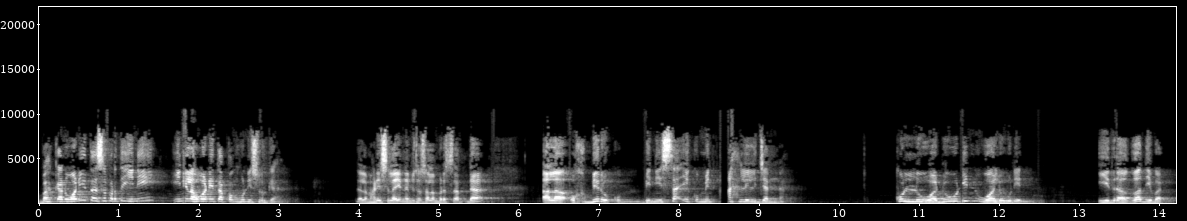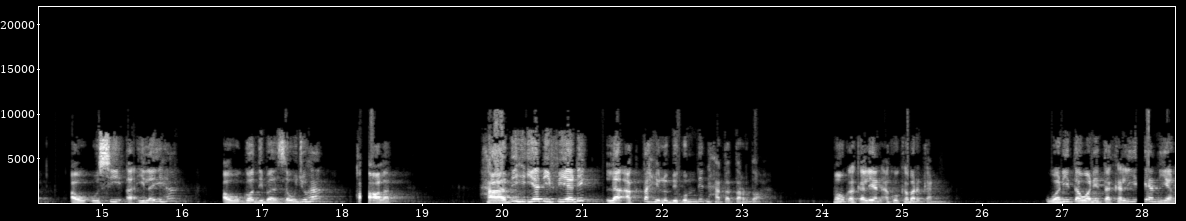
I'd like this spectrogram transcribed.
Bahkan wanita seperti ini, inilah wanita penghuni surga. Dalam hadis lain Nabi SAW bersabda, Ala ukhbirukum binisaikum min ahlil jannah. Kullu wadudin waludin. Idza ghadibat au usi'a ilaiha au ghadiba zawjuha qalat hadhihi yadi fi yadik la aktahilu bikumdin hatta tardah. Maukah kalian aku kabarkan wanita-wanita kalian yang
